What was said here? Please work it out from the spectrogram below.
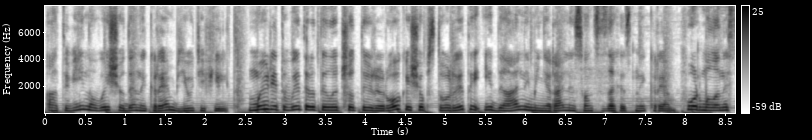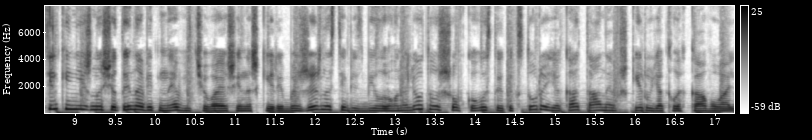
а твій новий щоденний крем Beauty Filt. Меріт витратили 4 роки, щоб створити ідеальний мінеральний сонцезахисний крем. Формула настільки ніжна, що ти навіть не відчуваєш її на шкірі, без жирності, без білого нальоту, з шовковистою текстурою, яка тане в шкіру як легка вуаль.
